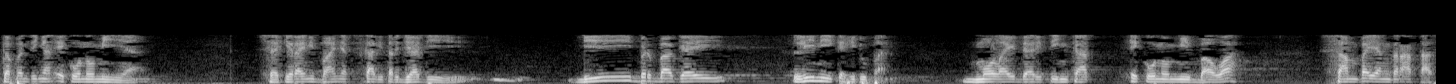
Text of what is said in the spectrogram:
kepentingan ekonominya. Saya kira ini banyak sekali terjadi di berbagai lini kehidupan. Mulai dari tingkat ekonomi bawah sampai yang teratas.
